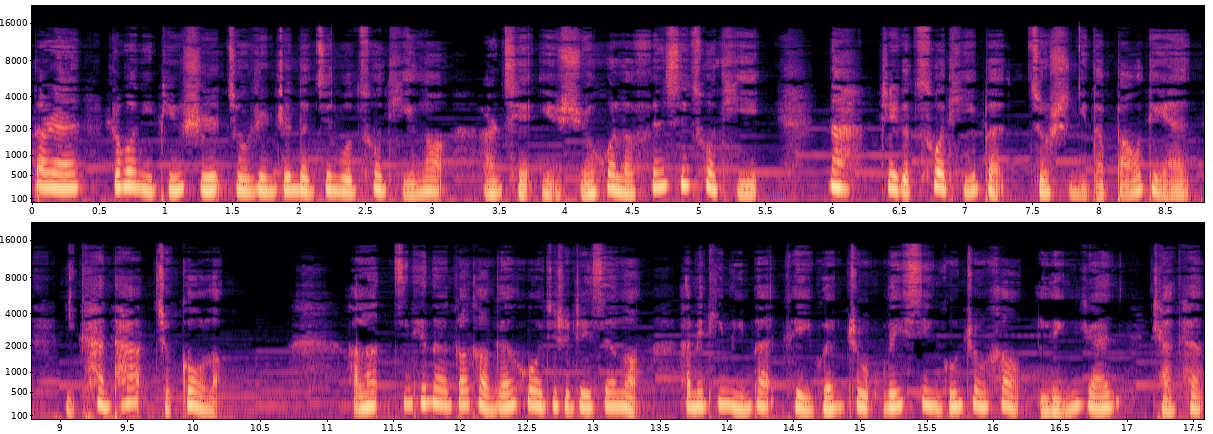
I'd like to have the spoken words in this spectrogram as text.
当然，如果你平时就认真的记录错题了，而且也学会了分析错题，那这个错题本就是你的宝典，你看它就够了。好了，今天的高考干货就是这些了。还没听明白，可以关注微信公众号“林然”查看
